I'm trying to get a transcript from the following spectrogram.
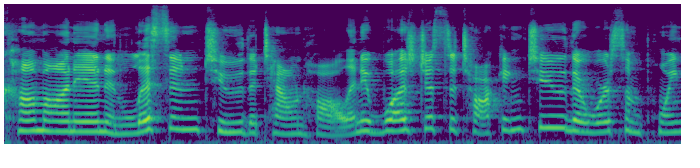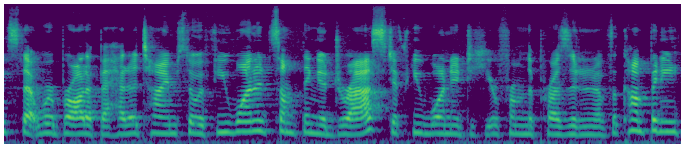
come on in and listen to the town hall. And it was just a talking to. There were some points that were brought up ahead of time. So if you wanted something addressed, if you wanted to hear from the president of the company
